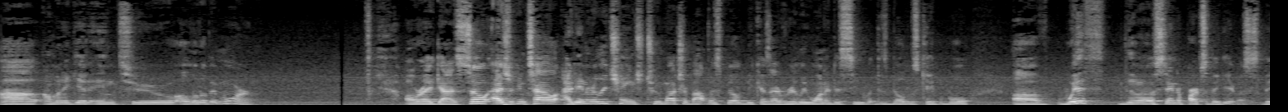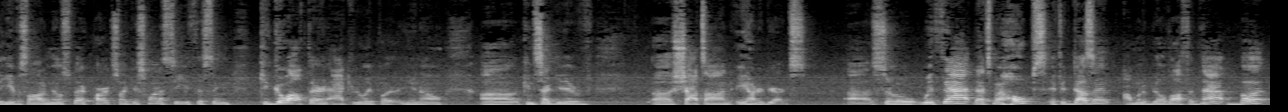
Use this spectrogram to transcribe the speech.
uh, I'm going to get into a little bit more. All right, guys. So as you can tell, I didn't really change too much about this build because I really wanted to see what this build was capable of with the standard parts that they gave us. They gave us a lot of mil-spec parts, so I just want to see if this thing could go out there and accurately put, you know, uh, consecutive uh, shots on 800 yards. Uh, so with that, that's my hopes. If it doesn't, I'm going to build off of that, but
